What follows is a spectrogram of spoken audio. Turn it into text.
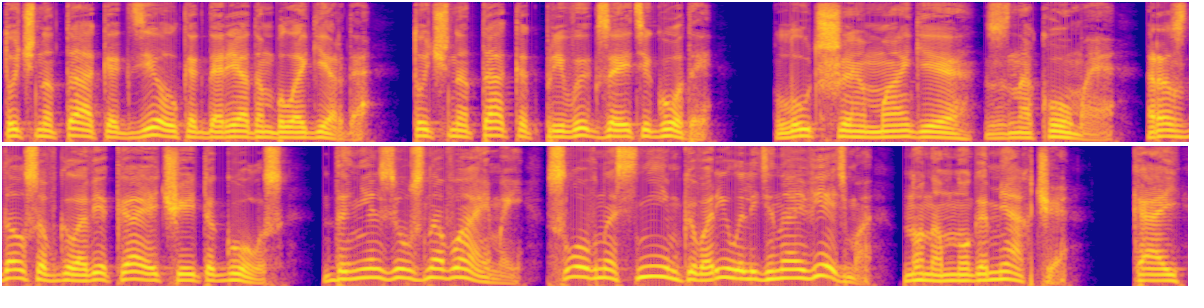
Точно так, как делал, когда рядом была Герда. Точно так, как привык за эти годы. Лучшая магия, знакомая. Раздался в голове Кая чей-то голос. Да нельзя узнаваемый, словно с ним говорила ледяная ведьма, но намного мягче. Кай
